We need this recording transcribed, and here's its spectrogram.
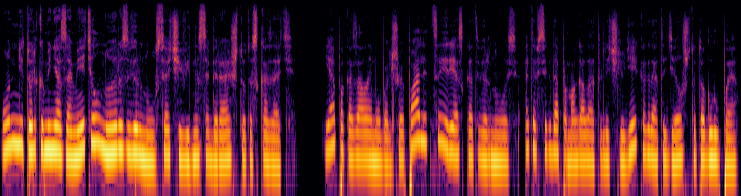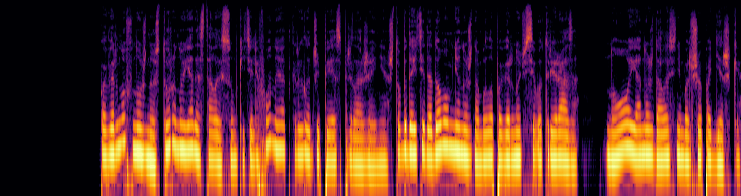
Он не только меня заметил, но и развернулся, очевидно, собираясь что-то сказать. Я показала ему большой палец и резко отвернулась. Это всегда помогало отвлечь людей, когда ты делал что-то глупое. Повернув в нужную сторону, я достала из сумки телефон и открыла GPS-приложение. Чтобы дойти до дома, мне нужно было повернуть всего три раза. Но я нуждалась в небольшой поддержке,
